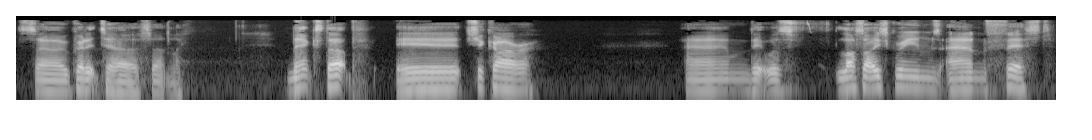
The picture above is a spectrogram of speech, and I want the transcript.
So credit to her, certainly. Next up, it's Chikara. And it was Los Ice Creams and Fist.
